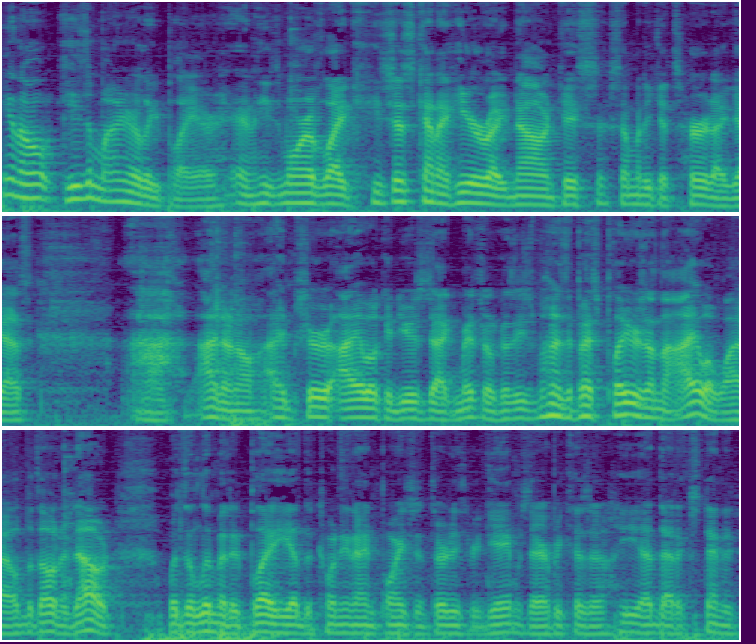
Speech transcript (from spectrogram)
you know, he's a minor league player, and he's more of like he's just kind of here right now in case somebody gets hurt, I guess. Uh, I don't know. I'm sure Iowa could use Zach Mitchell because he's one of the best players on the Iowa Wild, without a doubt. With the limited play, he had the 29 points in 33 games there because he had that extended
